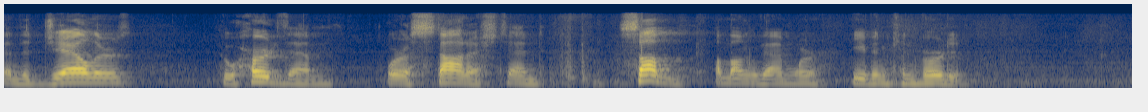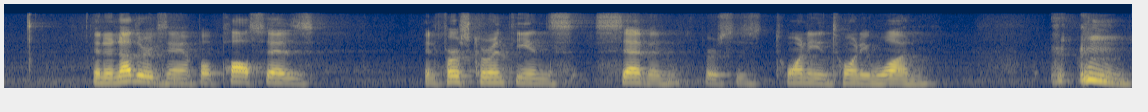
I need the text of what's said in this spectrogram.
and the jailers who heard them were astonished, and some among them were even converted. In another example, Paul says in 1 Corinthians 7, verses 20 and 21,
